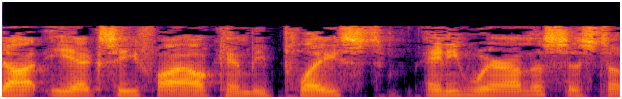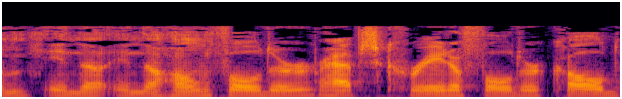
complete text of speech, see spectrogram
.exe file can be placed anywhere on the system in the in the home folder, perhaps create a folder called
